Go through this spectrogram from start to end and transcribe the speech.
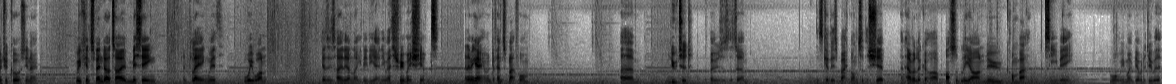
Which, of course, you know, we can spend our time missing and playing with we want. Because it's highly unlikely to get anywhere through my shields. And there we go, on defense platform. Um, neutered, I suppose is the term. Let's get this back onto the ship and have a look at our possibly our new combat CV. What we might be able to do with it.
